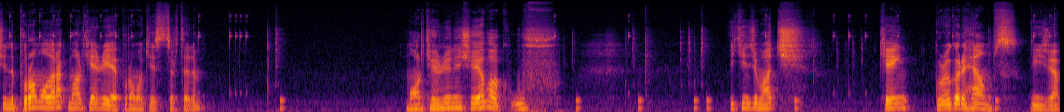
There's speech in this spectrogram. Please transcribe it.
Şimdi promo olarak Mark Henry'e promo kestirtelim. Mark Henry'nin şeye bak. Uf. İkinci maç. Kane, Gregory Helms diyeceğim.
